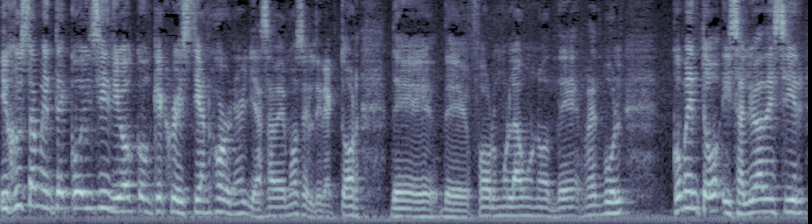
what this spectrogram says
Y justamente coincidió con que Christian Horner, ya sabemos, el director de, de Fórmula 1 de Red Bull, comentó y salió a decir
